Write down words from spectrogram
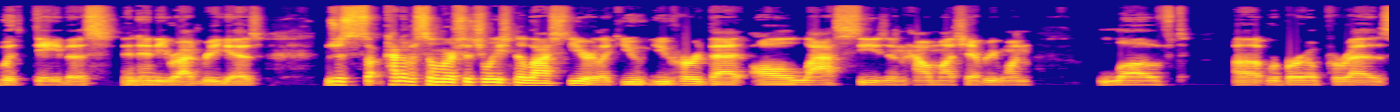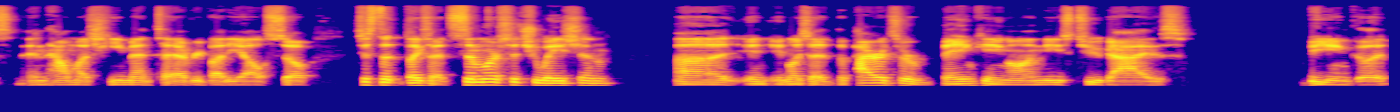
with Davis and Endy Rodriguez, was just kind of a similar situation to last year. Like you, you heard that all last season, how much everyone loved uh, Roberto Perez and how much he meant to everybody else. So just like I said, similar situation. Uh, and, and like I said, the Pirates are banking on these two guys being good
